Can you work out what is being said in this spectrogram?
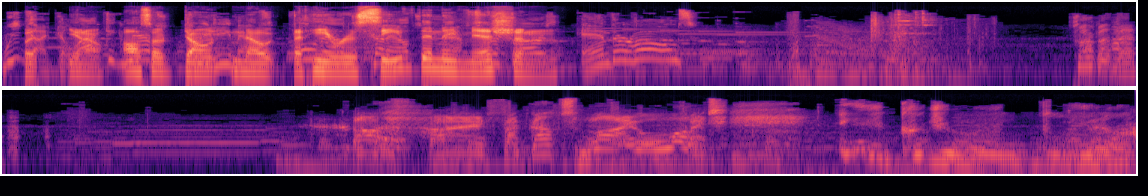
We But, got you know, galactic also don't maps, note that he received an maps the emission. And their homes. Sorry about that. Oh, I forgot my wallet. Could you, you know,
